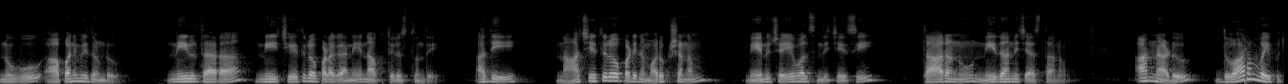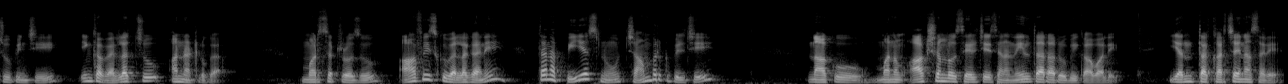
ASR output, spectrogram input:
నువ్వు ఆ పని మీదుండు. నీల్తార నీ చేతిలో పడగానే నాకు తెలుస్తుంది. అది నా చేతిలో పడిన మరుక్షణం నేను చేయవలసింది చేసి తారను నీదాన్ని చేస్తాను అన్నాడు ద్వారం వైపు చూపించి ఇంకా వెళ్ళొచ్చు అన్నట్లుగా. మరుసటి రోజు ఆఫీసుకు వెళ్ళగానే తన పిఎస్ను చాంబర్కు పిలిచి నాకు మనం ఆక్షన్లో సేల్ చేసిన నీల్తారా రూబీ కావాలి. ఎంత ఖర్చైనా సరే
